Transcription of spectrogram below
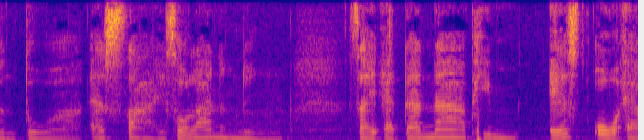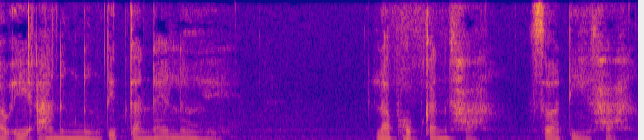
ส่วนตัว s s i Solar 11 ใส่แอดด้านหน้าพิมพ์ S O L A R 11ติดกันได้เลย แล้วพบกันค่ะ สวัสดีค่ะ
